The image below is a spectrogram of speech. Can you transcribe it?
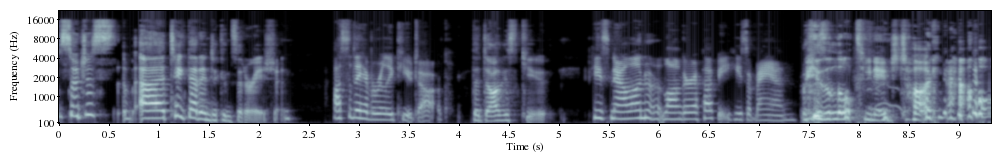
So just uh, take that into consideration. Also, they have a really cute dog. The dog is cute. He's now no longer a puppy. He's a man. He's a little teenage dog now.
